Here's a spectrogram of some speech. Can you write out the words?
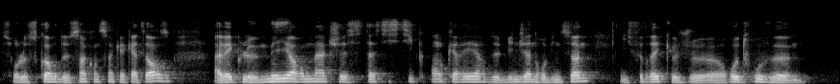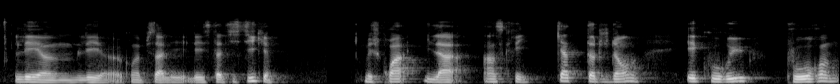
sur le score de 55 à 14 avec le meilleur match statistique en carrière de Binjan Robinson. Il faudrait que je retrouve euh, les, euh, les, ça, les, les statistiques. Mais je crois qu'il a inscrit 4 touchdowns et couru pour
